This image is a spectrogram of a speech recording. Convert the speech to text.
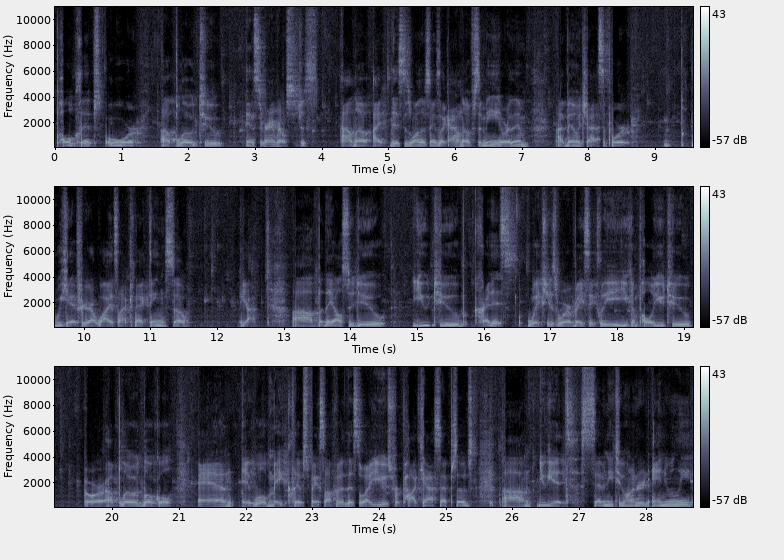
pull clips or upload to Instagram Reels. Just I don't know. I this is one of those things like I don't know if it's me or them. I've been with chat support. We can't figure out why it's not connecting. So yeah, uh, but they also do YouTube credits, which is where basically you can pull YouTube or upload local and it will make clips based off of it. This is what I use for podcast episodes. Um, you get 7,200 annually,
